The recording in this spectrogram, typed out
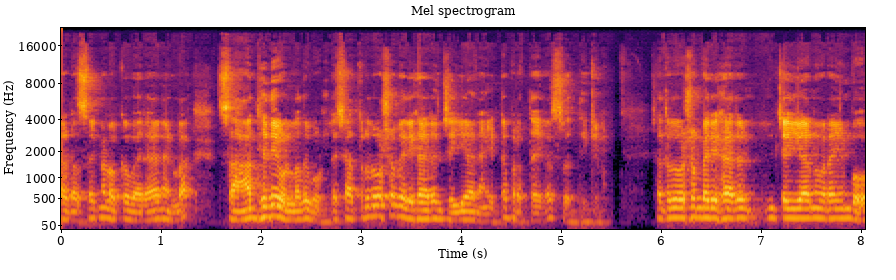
തടസ്സങ്ങളൊക്കെ വരാനുള്ള സാധ്യതയുള്ളത് കൊണ്ട് ശത്രുദോഷ പരിഹാരം ചെയ്യാനായിട്ട് പ്രത്യേകം ശ്രദ്ധിക്കണം. ശത്രുദോഷം പരിഹാരം ചെയ്യുക എന്ന് പറയുമ്പോൾ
